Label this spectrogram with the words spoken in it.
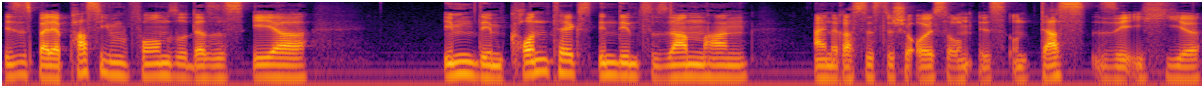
ist es bei der passiven Form so, dass es eher in dem Kontext, in dem Zusammenhang eine rassistische Äußerung ist. Und das sehe ich hier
